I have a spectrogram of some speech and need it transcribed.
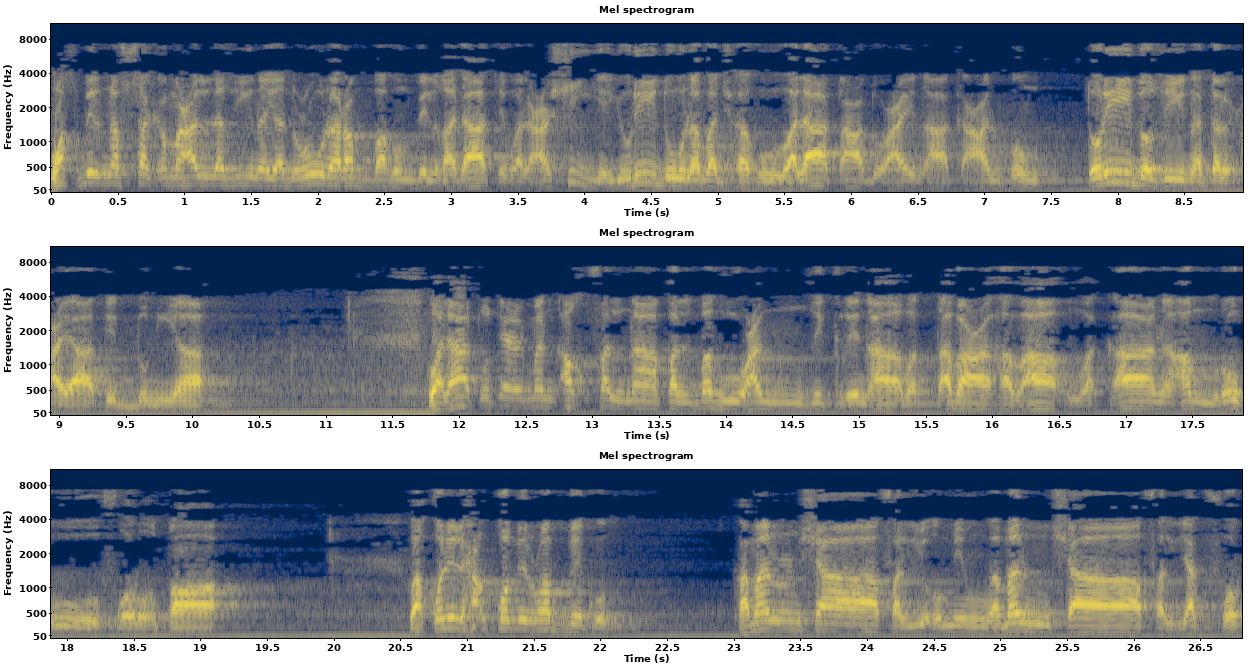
وَاصْبِرْ نَفْسَكَ مَعَ الَّذِينَ يَدْعُونَ رَبَّهُمْ بِالْغَدَاةِ وَالْعَشِيِّ يُرِيدُونَ وَجْهَهُ وَلَا تَعْدُ عَيْنَاكَ عَنْهُمْ تُرِيدُ زِينَةَ الْحَيَاةِ الدُّنْيَا ولا تطع من اغفلنا قلبه عن ذكرنا واتبع هواه وكان امره فرطا وقل الحق من ربكم، فمن شاء فليؤمن ومن شاء فليكفر.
